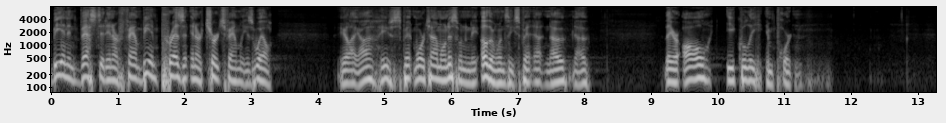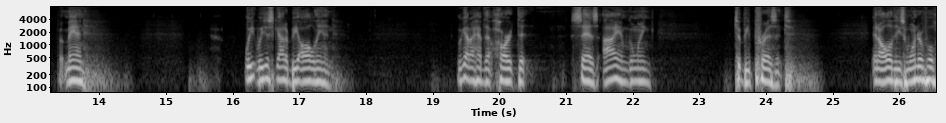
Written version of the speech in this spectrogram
being invested in our family, being present in our church family as well. You're like, oh, he spent more time on this one than the other ones he spent. Uh, no, no. They are all equally important. But man, we, we just got to be all in. We got to have that heart that says, I am going to be present in all of these wonderful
